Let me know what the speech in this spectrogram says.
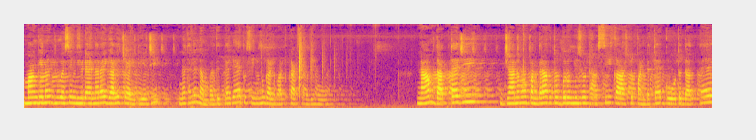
ਮੰਗ ਇਹਨਾਂ ਨੂੰ U S A need N R I ਗੱਲ ਚਾਹੀਦੀ ਹੈ ਜੀ। ਇਹਨਾਂ ਥੱਲੇ ਨੰਬਰ ਦਿੱਤਾ ਗਿਆ ਹੈ, ਤੁਸੀਂ ਇਹਨਾਂ ਨੂੰ ਗੱਲਬਾਤ ਕਰ ਸਕਦੇ ਹੋ। ਨਾਮ ਦਾਤਾ ਹੈ ਜੀ। ਜਨਮ 15 ਅਕਤੂਬਰ 1988 ਕਾਸਟ ਪੰਡਤ ਹੈ, ਗੋਤ ਦਾਤਾ ਹੈ।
